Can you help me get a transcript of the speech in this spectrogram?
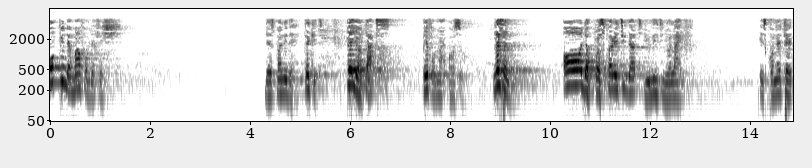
Open the mouth of the fish. There's money there. Take it. Pay your tax. Pay for mine also. Listen. All the prosperity that you need in your life is connected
